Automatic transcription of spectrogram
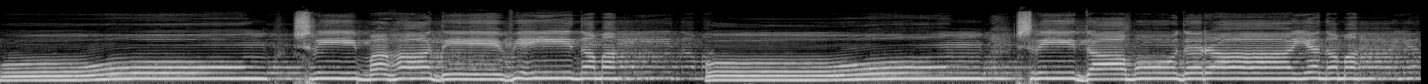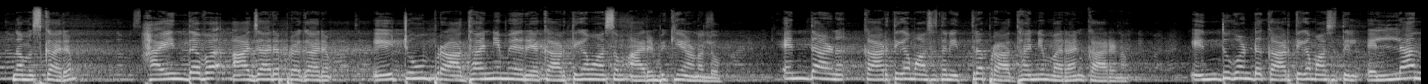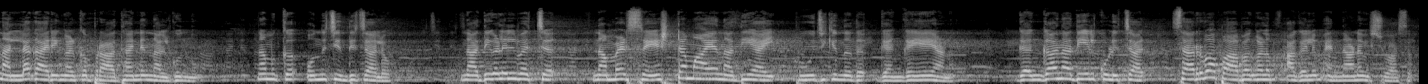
ഓം ശ്രീ മഹാദേവ്യൈ നമ. ഓം ശ്രീ ദാമോദരായ നമ. നമസ്കാരം. ഹൈന്ദവ ആചാരപ്രകാരം ഏറ്റവും പ്രാധാന്യമേറിയ കാർത്തിക മാസം ആരംഭിക്കുകയാണല്ലോ. എന്താണ് കാർത്തിക മാസത്തിന് ഇത്ര പ്രാധാന്യം വരാൻ കാരണം? എന്തുകൊണ്ട് കാർത്തിക മാസത്തിൽ എല്ലാ നല്ല കാര്യങ്ങൾക്കും പ്രാധാന്യം നൽകുന്നു? നമുക്ക് ഒന്ന് ചിന്തിച്ചാലോ? നദികളിൽ വച്ച് നമ്മൾ ശ്രേഷ്ഠമായ നദിയായി പൂജിക്കുന്നത് ഗംഗയെയാണ്. ഗംഗാ നദിയിൽ കുളിച്ചാൽ സർവ പാപങ്ങളും അകലും എന്നാണ് വിശ്വാസം.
